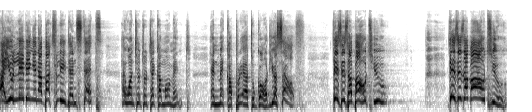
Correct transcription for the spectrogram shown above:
Are you living in a backslidden state? I want you to take a moment and make a prayer to God yourself. This is about you. This is about you.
